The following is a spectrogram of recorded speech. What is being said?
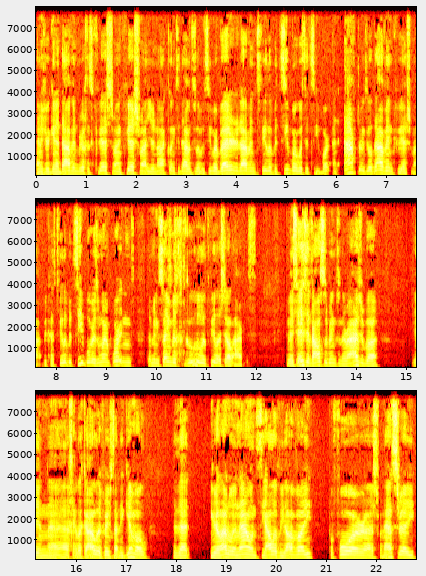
and if you're going to daven Birchas Kriyashma and Kriyashma, you're not going to daven Tefillah B'tzibur. Better to daven Tefillah B'tzibur with the Tzibur, and afterwards you'll daven Kriyashma, because Tefillah B'tzibur is more important than being Seimich Gulul Tefillah Shel Arvis. The Beis also brings from the Rashba in uh, Chelak Aleph, Reish Tadi Gimel, that you're allowed to announce Yalav Yavai before uh, Shemon Esrei,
